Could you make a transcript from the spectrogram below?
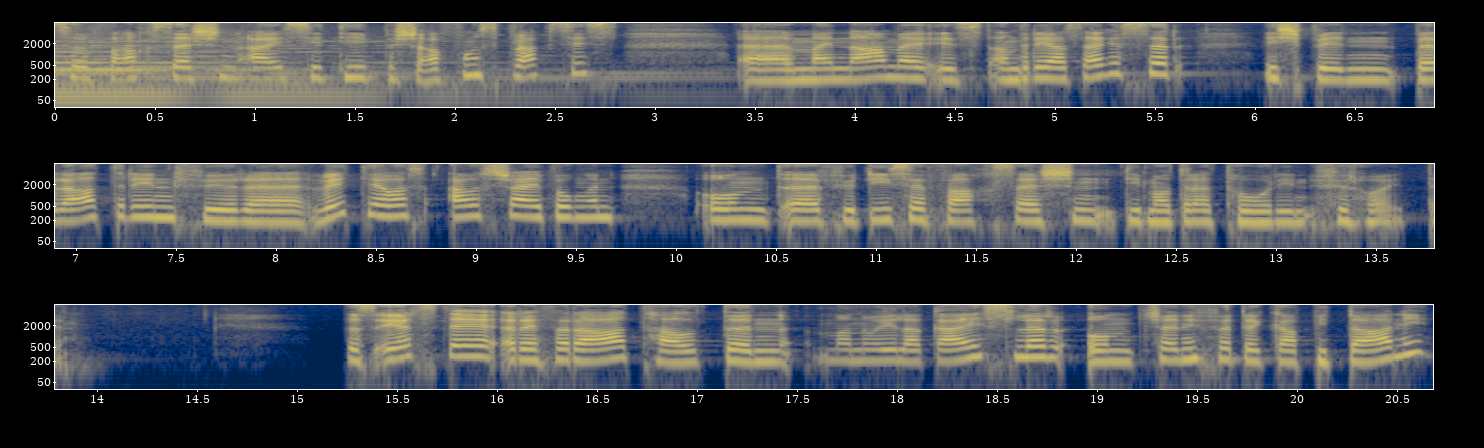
zur Fachsession ICT Beschaffungspraxis. Äh, mein Name ist Andrea Segesser. Ich bin Beraterin für äh, WTO-Ausschreibungen und äh, für diese Fachsession die Moderatorin für heute. Das erste Referat halten Manuela Geisler und Jennifer De Capitani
